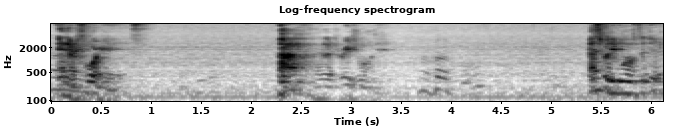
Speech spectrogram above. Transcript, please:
In their foreheads. Ah, the priest wanted. That's what he wants to do.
